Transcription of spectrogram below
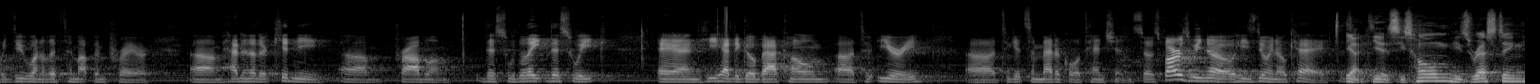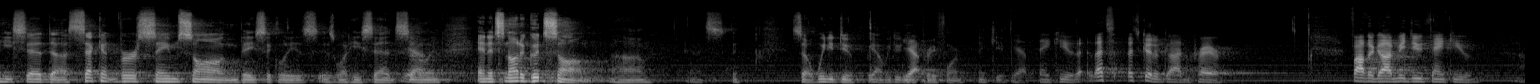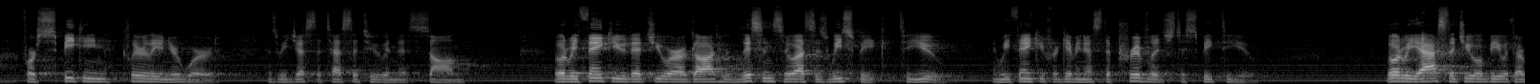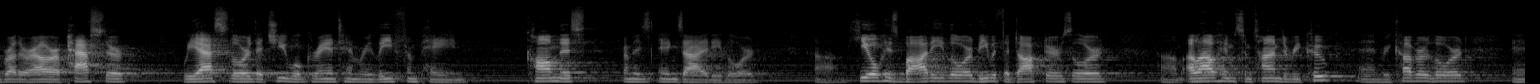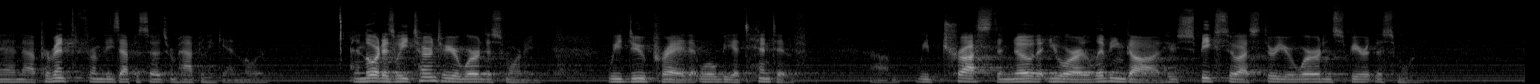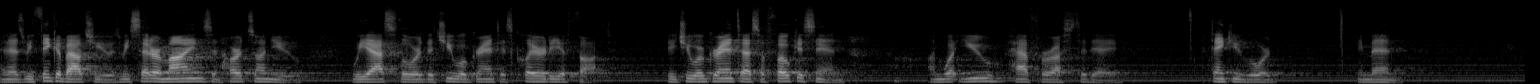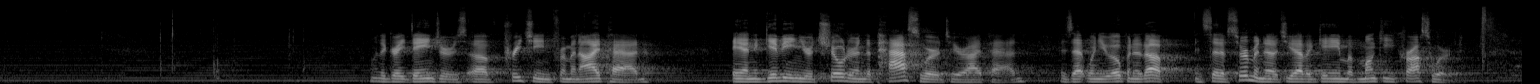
We do want to lift him up in prayer. Um, had another kidney um, problem this late this week, and he had to go back home uh, to Erie uh, to get some medical attention. So as far as we know, he's doing okay. Yeah, he is. He's home. He's resting. He said, uh, second verse, same song, basically, is, is what he said. So, Yeah. and, and it's not a good song. Uh, so we need to, yeah, we do need Yeah. to pray for him. Thank you. Yeah, thank you. That- That's, that's good of God in prayer. Father God, we do thank you for speaking clearly in your word, as we just attested to in this song. Lord, we thank you that you are a God who listens to us as we speak to you, and we thank you for giving us the privilege to speak to you. Lord, we ask that you will be with our brother, our pastor. We ask, Lord, that you will grant him relief from pain, calmness from his anxiety, Lord. Um, heal his body, Lord. Be with the doctors, Lord. Um, allow him some time to recoup and recover, Lord, and uh, prevent from these episodes from happening again, Lord. And Lord, as we turn to your word this morning, we do pray that we'll be attentive. Um, we trust and know that you are a living God who speaks to us through your word and spirit this morning. And as we think about you, as we set our minds and hearts on you, we ask, Lord, that you will grant us clarity of thought, that you will grant us a focus in on what you have for us today. Thank you, Lord. Amen. One of the great dangers of preaching from an iPad and giving your children the password to your iPad is that when you open it up, instead of sermon notes, you have a game of monkey crossword.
